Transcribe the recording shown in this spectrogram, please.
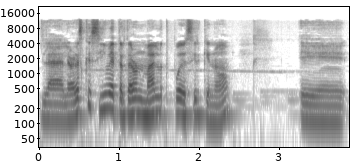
la, la, verdad es que sí, me trataron mal, no te puedo decir que no. Eh,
